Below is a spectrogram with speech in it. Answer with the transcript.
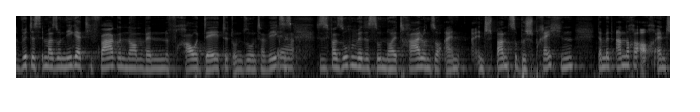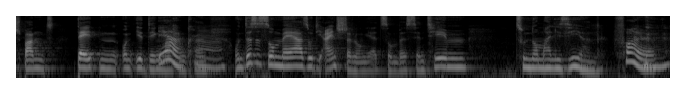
wird es immer so negativ wahrgenommen, wenn eine Frau datet und so unterwegs ja. ist. Deswegen versuchen wir das so neutral und so ein, entspannt zu besprechen, damit andere auch entspannt daten und ihr Ding ja. machen können. Mhm. Und das ist so mehr so die Einstellung jetzt so ein bisschen. Themen zu normalisieren. Voll. Mhm.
